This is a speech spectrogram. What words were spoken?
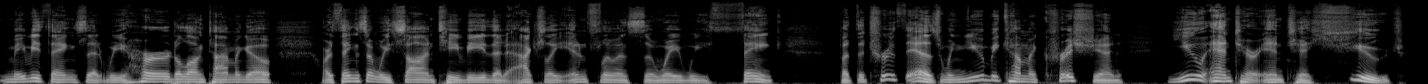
maybe things that we heard a long time ago, or things that we saw on TV that actually influence the way we think. But the truth is, when you become a Christian, you enter into huge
